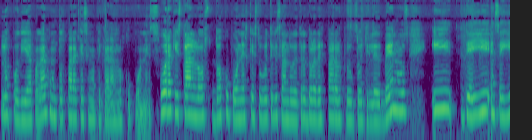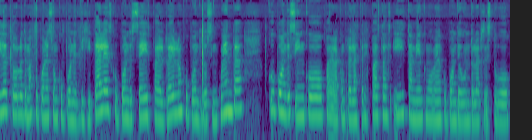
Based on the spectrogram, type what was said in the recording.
los podía pagar juntos para que se me aplicaran los cupones. Por aquí están los dos cupones que estuve utilizando de 3 dólares para los productos Gillette Venus y de ahí enseguida todos los demás cupones son cupones digitales. Cupón de 6 para el Revlon, cupón de 2.50, cupón de 5 para la compra de las tres pastas y también como ven el cupón de 1 dólar se estuvo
